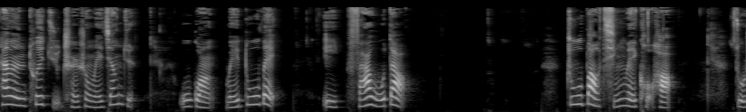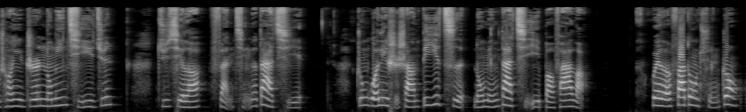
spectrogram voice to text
他们推举陈胜为将军，吴广为都尉，以“伐吴道，诛暴秦”为口号。组成一支农民起义军，举起了反秦的大旗。中国历史上第一次农民大起义爆发了。为了发动群众，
